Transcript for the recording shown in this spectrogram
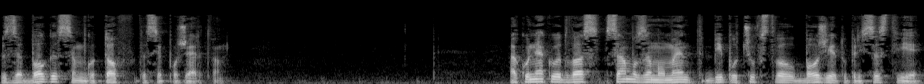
За Бога съм готов да се пожертвам. Ако някой от вас само за момент би почувствал Божието присъствие,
